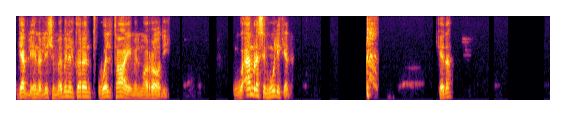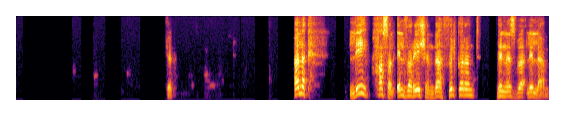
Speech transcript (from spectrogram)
جاب لي هنا relation ما بين ال current وال time المرة دي. وقام راسمه لي كده. كده؟ قال لك ليه حصل ال variation ده في ال current بالنسبة لل lamp.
